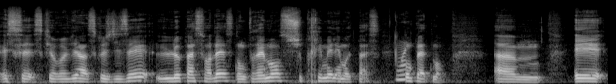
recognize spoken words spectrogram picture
et c'est ce qui revient à ce que je disais, le passwordless, donc vraiment supprimer les mots de passe complètement. et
